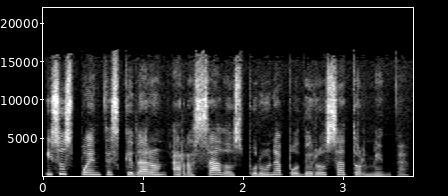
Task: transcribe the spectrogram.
y sus puentes quedaron arrasados por una poderosa tormenta.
